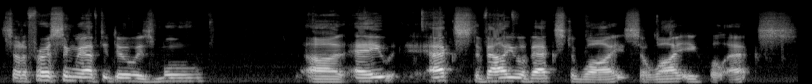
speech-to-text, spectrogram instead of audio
So the first thing we have to do is move uh, a x the value of x to y. So y equal x.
